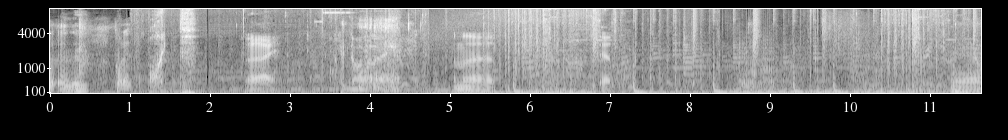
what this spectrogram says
it in there. Put it. Hey. I'm uh dead. Yeah.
